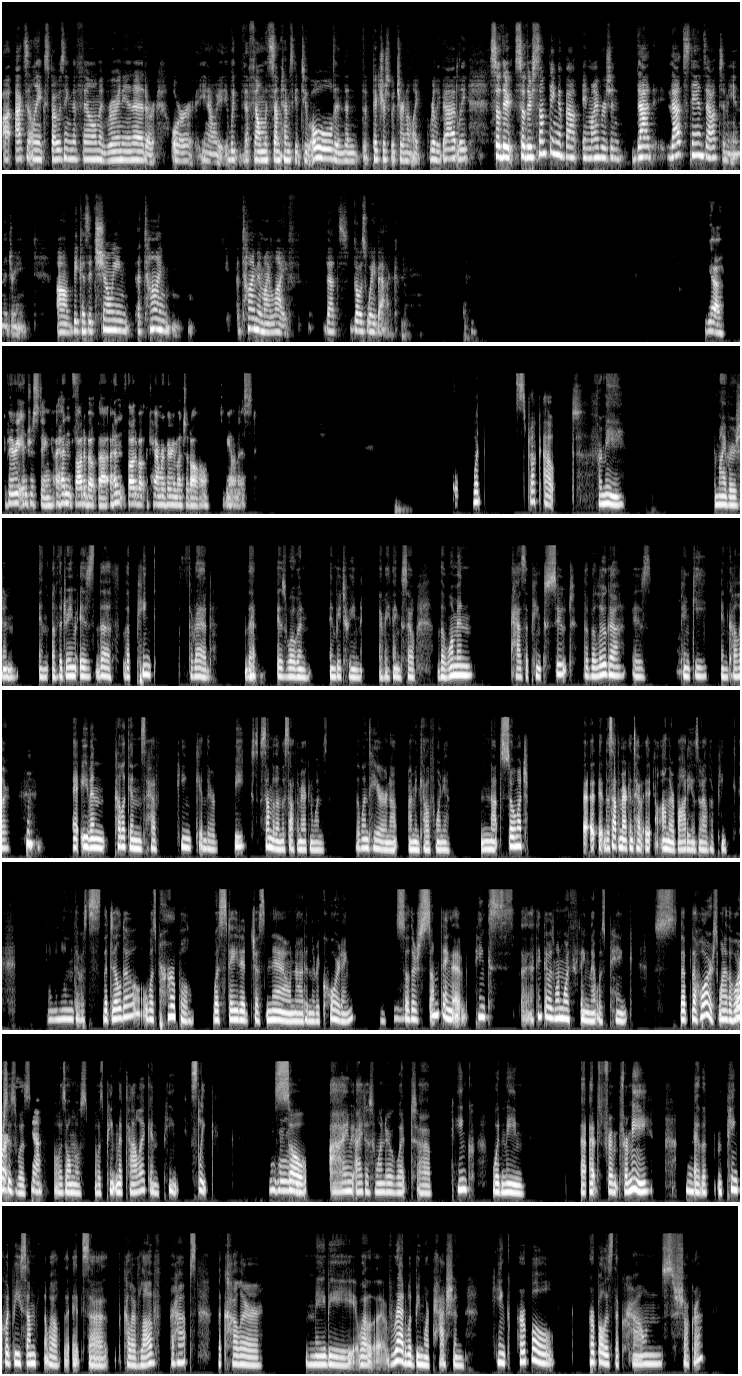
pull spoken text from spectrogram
uh, accidentally exposing the film and ruining it or or you know would the film would sometimes get too old and then the pictures would turn out like really badly so there so there's something about in my version that that stands out to me in the dream um, because it's showing a time a time in my life that's goes way back Yeah, very interesting. I hadn't thought about that. I hadn't thought about the camera very much at all, to be honest. Struck out for me in my version in of the dream is the the pink thread that mm-hmm. is woven in between everything. So the woman has a pink suit, the beluga is pinky in color. Even pelicans have pink in their beaks. Some of them, the South American ones. The ones here are not, I'm in California, not so much. Uh, uh, the South Americans have it on their body as well. They're pink. And there was the dildo was purple, was stated just now, not in the recording. So there's something that pinks. I think there was one more thing that was pink. The the horse, one of the horses Horse, was yeah was almost was pink metallic and pink sleek. Mhm. So I I just wonder what uh, pink would mean. Uh, for for me, Mm. uh, the pink would be some. Well, it's uh, the color of love, perhaps. The color, maybe. Well, uh, red would be more passion. Pink, purple. Purple is the crown's chakra.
